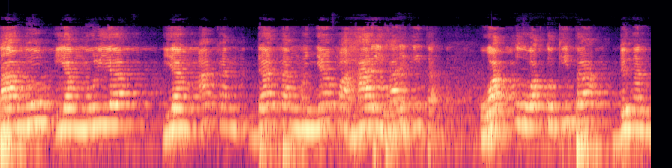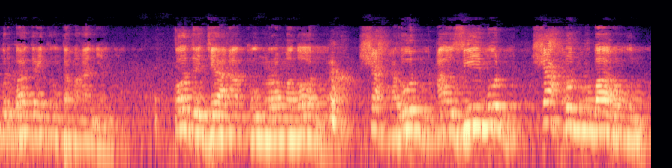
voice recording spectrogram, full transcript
Tamu yang mulia yang akan datang menyapa hari-hari kita. Waktu-waktu kita dengan berbagai keutamaannya. Qad ja'akum Ramadan syahrun azimun syahrun mubarakun.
